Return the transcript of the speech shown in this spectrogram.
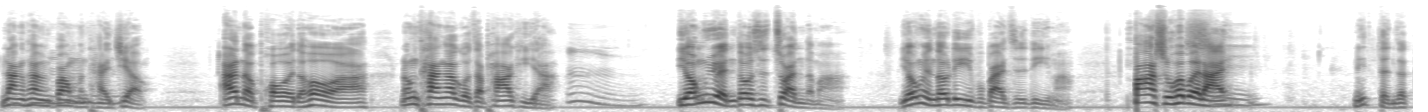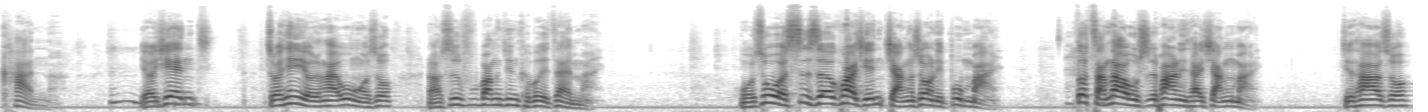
让他们帮我们抬轿。啊，那破的后啊，能赚个五十趴去啊。嗯，永远都是赚的嘛，永远都立于不败之地嘛。八十会不会来？你等着看呢。有些人昨天有人还问我说：“老师，富邦金可不可以再买？”我说：“我四十二块钱讲的时候你不买，都涨到五十趴你才想买。”就他说：“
